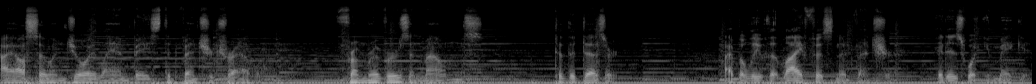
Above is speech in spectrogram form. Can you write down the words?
I also enjoy land based adventure travel, from rivers and mountains to the desert. I believe that life is an adventure, it is what you make it.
